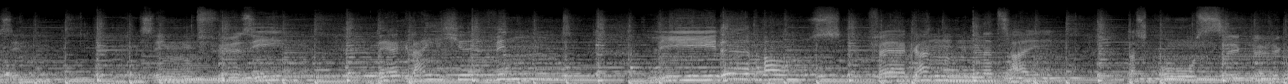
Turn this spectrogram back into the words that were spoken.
sind, singt gleiche Wind Lieder aus vergangener Zeit. Das große Glück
